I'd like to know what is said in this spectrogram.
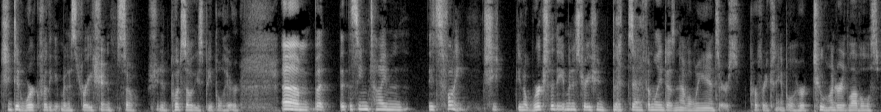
she did work for the administration, so she did put some of these people here. Um, but at the same time, it's funny she you know works for the administration but definitely doesn't have all the answers. Perfect example her 200 levels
